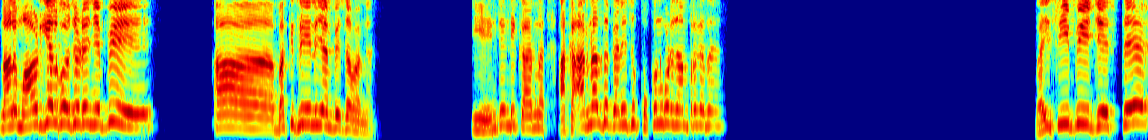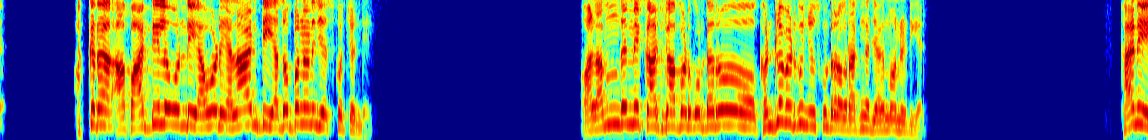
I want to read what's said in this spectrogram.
నాలుగు మామిడికాయలు కోసాడని చెప్పి బక్కి శ్రీని చంపేశామన్నారు. ఏంటండి కారణాలు ఆ కారణాలతో కనీసం కుక్కను కూడా చంపరు కదా? వైసీపీ చేస్తే అక్కడ ఆ పార్టీలో ఉండి ఎవడు ఎలాంటి యదోపనని చేసుకోవచ్చండి. వాళ్ళందరినీ కాచి కాపాడుకుంటారు కంట్లో పెట్టుకుని చూసుకుంటారు ఒక రకంగా జగన్మోహన్ రెడ్డి గారు. కానీ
